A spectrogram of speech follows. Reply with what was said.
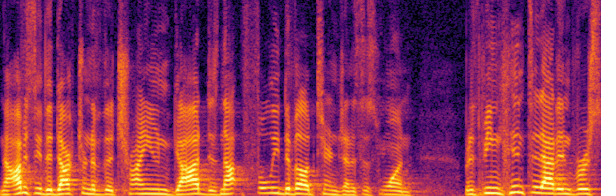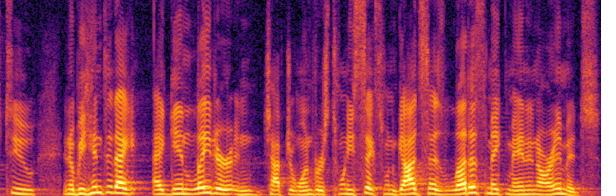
Now, obviously, the doctrine of the triune God does not fully develop here in Genesis 1. But it's being hinted at in verse 2, and it'll be hinted at again later in chapter 1, verse 26, when God says, Let us make man in our image.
